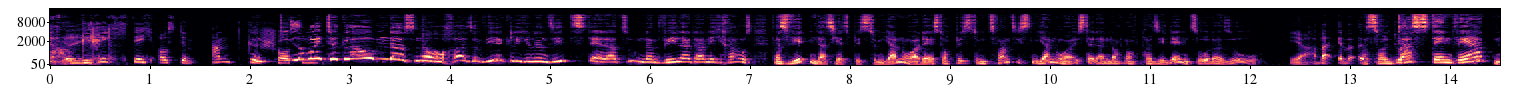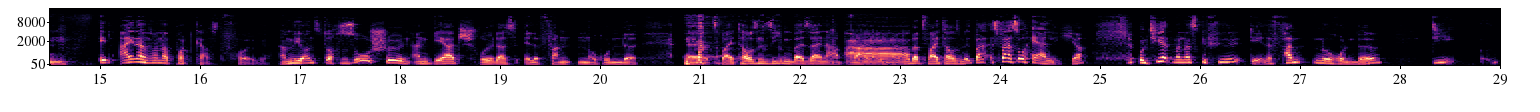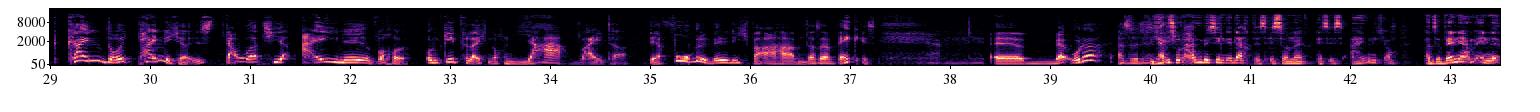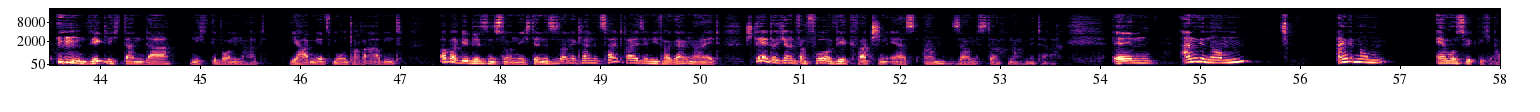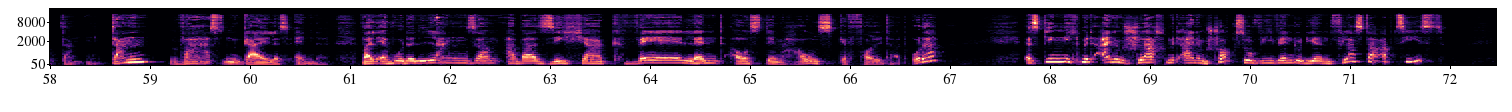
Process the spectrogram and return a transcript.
richtig aus dem Amt Die geschossen. Leute glauben das noch, also wirklich. Und dann sitzt er dazu und dann will er da nicht raus. Was wird denn das jetzt bis zum Januar? Der ist doch bis zum 20. Januar, ist er dann doch noch Präsident, so oder so. Ja, aber, aber Was soll das denn werden? In einer so einer Podcast-Folge haben wir uns doch so schön an Gerhard Schröders Elefantenrunde äh, 2007 bei seiner Abwahl Ah. erinnert. Oder 2000. Es war, es war so herrlich, ja. Und hier hat man das Gefühl, die Elefantenrunde, die kein Deut peinlicher ist, dauert hier eine Woche und geht vielleicht noch ein Jahr weiter. Der Vogel will nicht wahrhaben, dass er weg ist. Ähm, ja, oder? Also das Ich habe schon auch ein bisschen gedacht, es ist so eine, es ist eigentlich auch, also wenn er am Ende wirklich dann da nicht gewonnen hat. Wir haben jetzt Montagabend, aber wir wissen es noch nicht, denn es ist eine kleine Zeitreise in die Vergangenheit. Stellt euch einfach vor, wir quatschen erst am Samstagnachmittag. Ähm, angenommen, angenommen, er muss wirklich abdanken. Dann war es ein geiles Ende, weil er wurde langsam, aber sicher quälend aus dem Haus gefoltert, oder? Es ging nicht mit einem Schlag, mit einem Schock, so wie wenn du dir ein Pflaster abziehst.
